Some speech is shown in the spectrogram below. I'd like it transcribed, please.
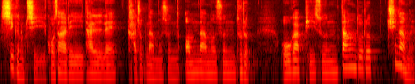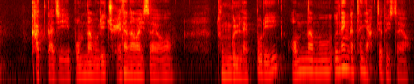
시금치, 고사리, 달래, 가죽나무순, 엄나무순, 두릅, 오가피순, 땅두릅, 취나물, 갓까지 봄나물이 죄다 나와 있어요. 둥글레 뿌리, 엄나무, 은행 같은 약재도 있어요.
